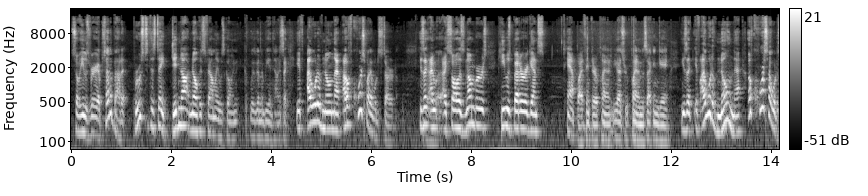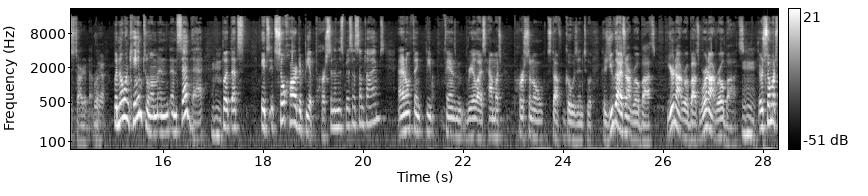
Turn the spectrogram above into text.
so he was very upset about it. Bruce to this day did not know his family was going was going to be in town. He's like, if I would have known that, of course, I would have started him. He's like, I, I saw his numbers. He was better against Tampa. I think they were playing. You guys were playing in the second game. He's like, if I would have known that, of course I would have started him. Right. Yeah. But no one came to him and, and said that. Mhm. But that's it's it's so hard to be a person in this business sometimes, and I don't think people, fans realize how much personal stuff goes into it. Because you guys aren't robots. You're not robots. We're not robots. Mhm. There's so much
